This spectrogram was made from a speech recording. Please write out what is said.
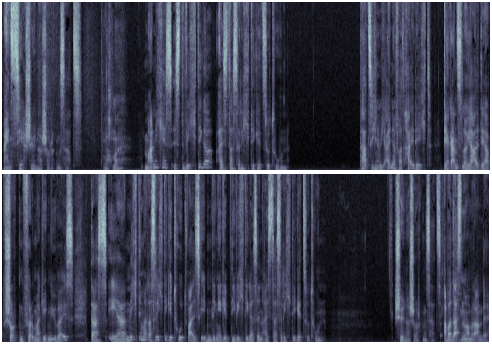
Ein sehr schöner Schurkensatz. Nochmal? Manches ist wichtiger als das Richtige zu tun. Da hat sich nämlich einer verteidigt, der ganz loyal der Schurkenfirma gegenüber ist, dass er nicht immer das Richtige tut, weil es eben Dinge gibt, die wichtiger sind als das Richtige zu tun. Schöner Schurkensatz. Aber das nur am Rande.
